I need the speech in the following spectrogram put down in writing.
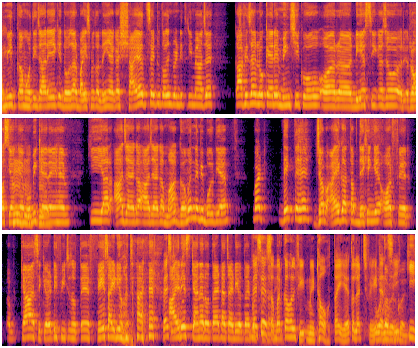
उम्मीद कम होती जा रही है कि 2022 में तो नहीं आएगा। शायद से 2023 में आ जाए। काफ़ी सारे लोग कह रहे हैं मिंगशी को और डीएससी का जो रॉस यंग है वो भी कह रहे हैं कि यार आ जाएगा आ जाएगा। मार्क गवर्मन ने भी बोल दिया है। बट देखते हैं जब आएगा तब देखेंगे और फिर अब क्या सिक्योरिटी फीचर्स होते हैं फेस आईडी होता है आईरिस स्कैनर होता है टच आईडी होता है वैसे सबर का फल मीठा होता ही है तो लेट्स वेट एंड सी कि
